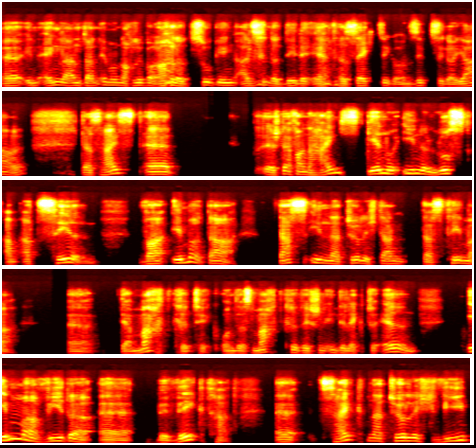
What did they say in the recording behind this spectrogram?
äh, in England dann immer noch liberaler zuging als in der DDR der 60er und 70er Jahre. Das heißt, äh, äh, Stefan Heims genuine Lust am Erzählen war immer da, dass ihn natürlich dann das Thema äh, der Machtkritik und des machtkritischen Intellektuellen immer wieder äh, bewegt hat, äh, zeigt natürlich, wie,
